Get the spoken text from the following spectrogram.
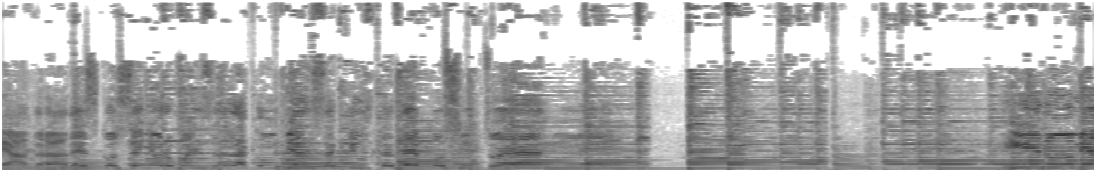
Le agradezco, señor Wences, la confianza que usted depositó en mí. Y no me.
